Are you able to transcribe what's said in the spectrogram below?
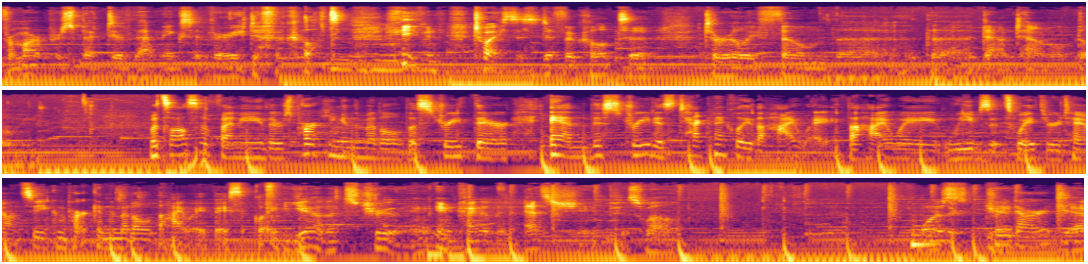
from our perspective, that makes it very difficult, mm-hmm. even twice as difficult to to really film the the downtown old building. What's also funny, there's parking in the middle of the street there, and this street is technically the highway. The highway weaves its way through town, so you can park in the middle of the highway basically. Yeah, that's true, in, in kind of an S shape as well. More Another- street yeah, art. Yeah,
